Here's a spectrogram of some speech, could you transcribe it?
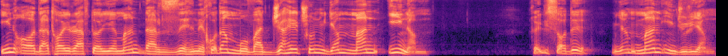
این عادت های رفتاری من در ذهن خودم موجهه چون میگم من اینم. خیلی ساده. میگم من اینجوریم.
